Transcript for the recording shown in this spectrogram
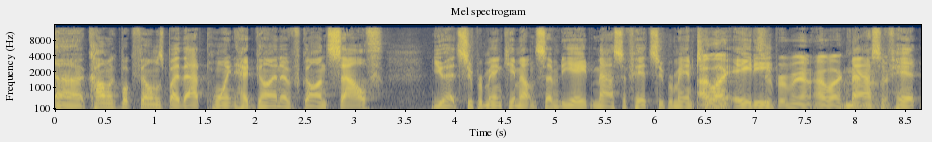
uh, comic book films by that point had kind of gone south. You had Superman came out in '78, massive hit. Superman two I like in '80, Superman. I like massive hit.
